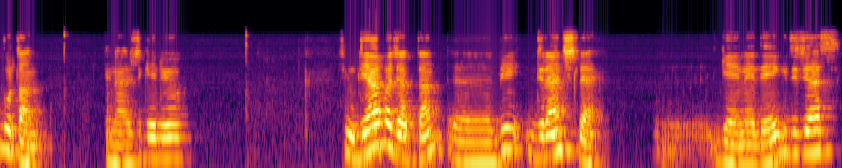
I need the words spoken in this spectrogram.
Buradan enerji geliyor. Şimdi diğer bacaktan e, bir dirençle e, GND'ye gideceğiz.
